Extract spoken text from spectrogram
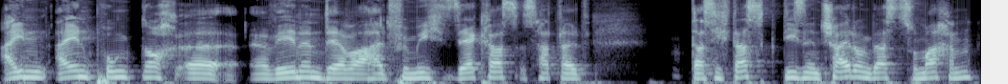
einen, einen Punkt noch äh, erwähnen, der war halt für mich sehr krass. Es hat halt, dass ich das, diese Entscheidung, das zu machen,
